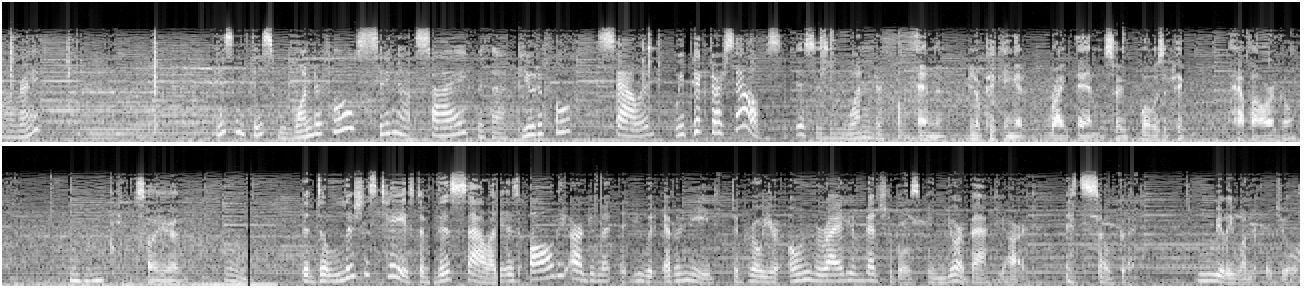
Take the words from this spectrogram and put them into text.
All right. Isn't this wonderful? Sitting outside with a beautiful salad we picked ourselves. This is wonderful. And, you know, picking it right then. So what was it, picked half hour ago? Mm-hmm. So you had... Mm. The delicious taste of this salad is all the argument that you would ever need to grow your own variety of vegetables in your backyard. It's so good. It's really wonderful, Jules.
